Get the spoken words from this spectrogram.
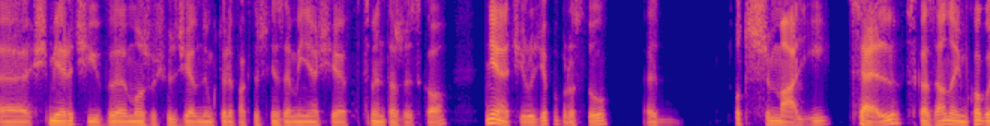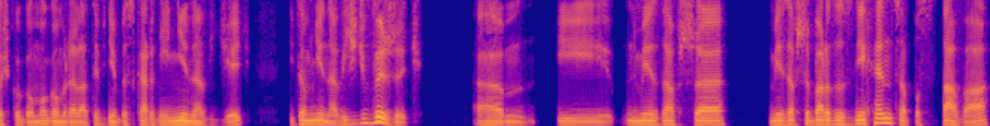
e, śmierci w Morzu Śródziemnym, które faktycznie zamienia się w cmentarzysko. Nie, ci ludzie po prostu otrzymali cel, wskazano im kogoś, kogo mogą relatywnie bezkarnie nienawidzieć i tą nienawiść wyżyć. I mnie zawsze, mnie zawsze bardzo zniechęca postawa,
